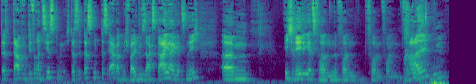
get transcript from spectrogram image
das, da differenzierst du nicht. Das, das, das ärgert mich, weil du sagst da ja jetzt nicht, ähm, ich rede jetzt von, von, von, von, von allen. Brauchtum.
